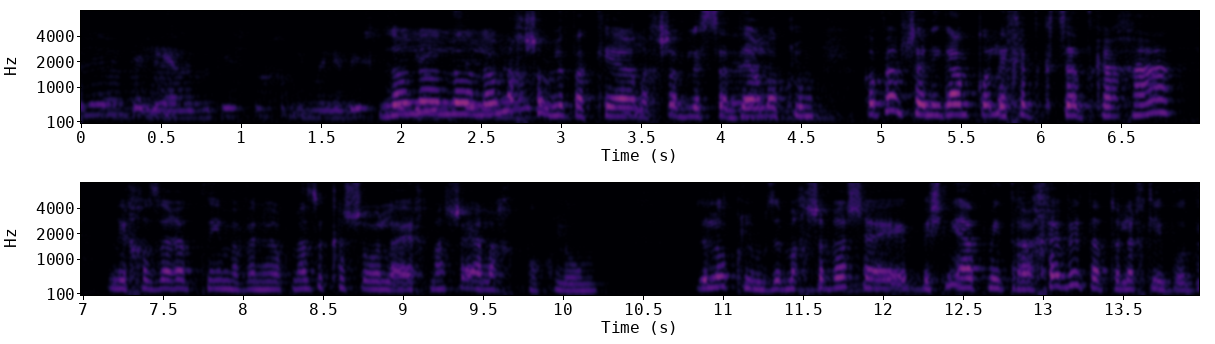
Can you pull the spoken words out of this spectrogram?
מתפללת עליה, מבקשת רחמים עליה, ויש לי לא, לא, לא, שאני לא לחשוב לבקר, לחשוב לסדר, לא כלום. כל פעם שאני גם הולכת קצת ככה, אני חוזרת פנימה ואני אומרת, מה זה קשור אלייך? מה שהיה לך פה כלום? זה לא כלום, זו מחשבה שבשנייה את מתרחבת, את הולכת לאיבוד.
